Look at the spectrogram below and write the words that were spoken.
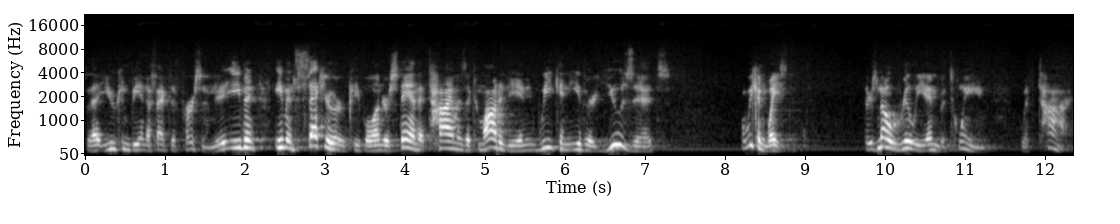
so that you can be an effective person. Even, even secular people understand that time is a commodity and we can either use it or we can waste it. There's no really in between with time.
